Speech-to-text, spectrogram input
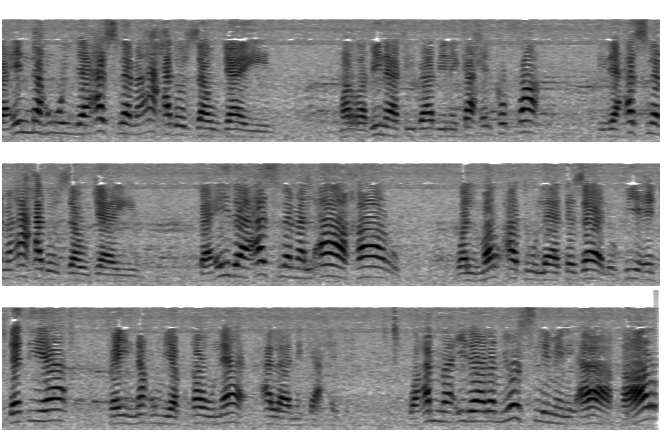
فإنه إذا أسلم أحد الزوجين مر بنا في باب نكاح الكفار إذا أسلم أحد الزوجين فإذا أسلم الآخر والمرأة لا تزال في عدتها فإنهم يبقون على نكاحه وأما إذا لم يسلم الآخر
